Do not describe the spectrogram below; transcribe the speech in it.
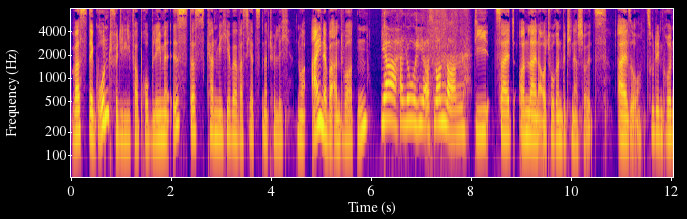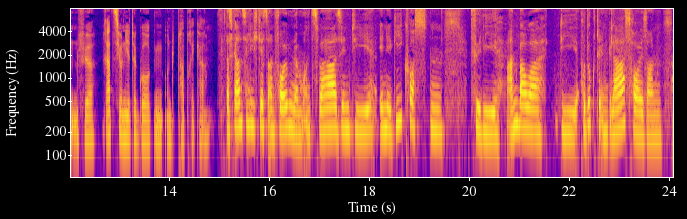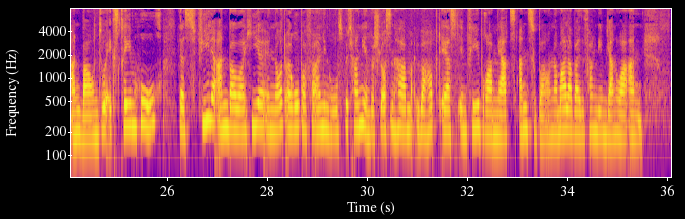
Was der Grund für die Lieferprobleme ist, das kann mir hierbei was jetzt natürlich nur eine beantworten. Ja, hallo hier aus London. Die Zeit-Online-Autorin Bettina Schulz. Also zu den Gründen für rationierte Gurken und Paprika. Das Ganze liegt jetzt an Folgendem. Und zwar sind die Energiekosten für die Anbauer die Produkte in Glashäusern anbauen, so extrem hoch, dass viele Anbauer hier in Nordeuropa, vor allem in Großbritannien, beschlossen haben, überhaupt erst im Februar, März anzubauen. Normalerweise fangen die im Januar an.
